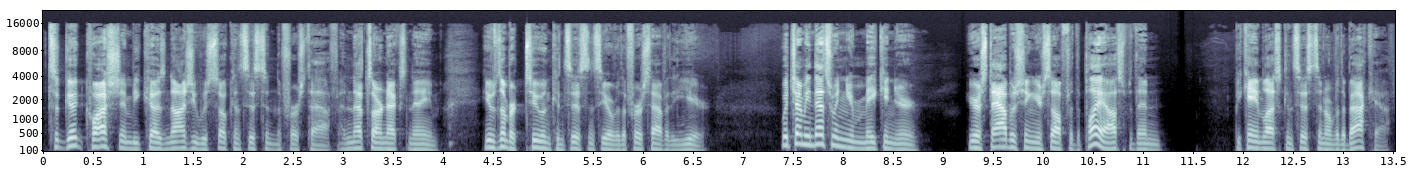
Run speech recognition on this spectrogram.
It's a good question because Najee was so consistent in the first half, and that's our next name. He was number two in consistency over the first half of the year, which I mean that's when you're making your you're establishing yourself for the playoffs, but then became less consistent over the back half.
